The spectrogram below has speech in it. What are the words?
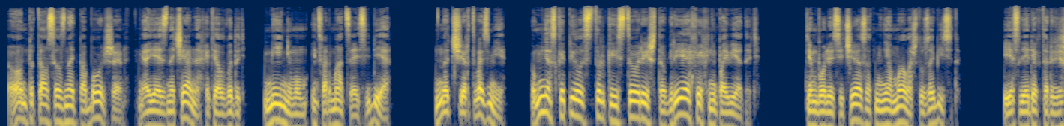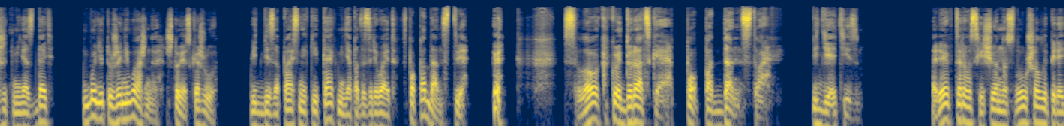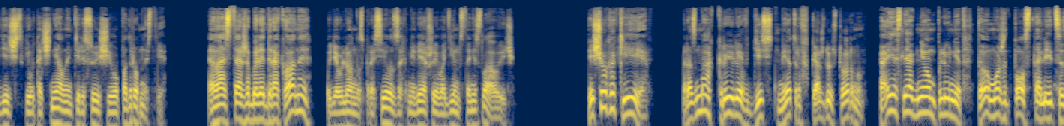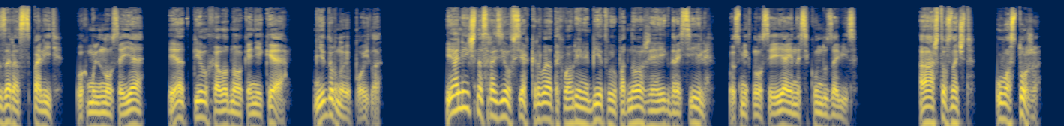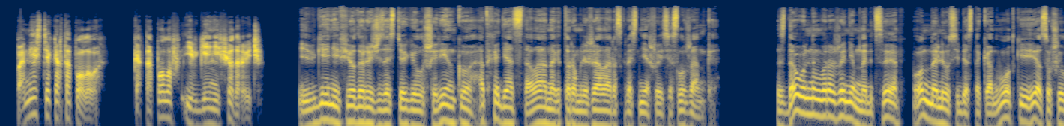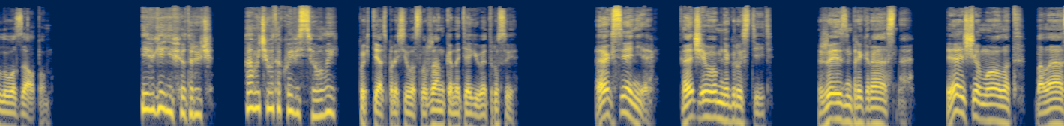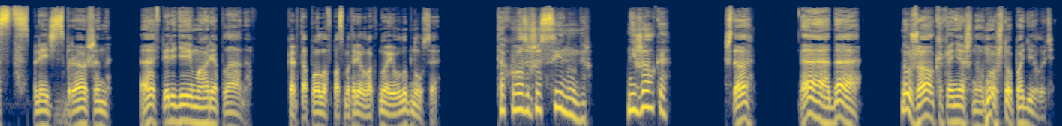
Он пытался узнать побольше, а я изначально хотел выдать минимум информации о себе. Но, черт возьми, у меня скопилось столько историй, что грех их не поведать. Тем более сейчас от меня мало что зависит. Если ректор решит меня сдать, будет уже неважно, что я скажу, ведь безопасники и так меня подозревают в попаданстве. Хе. Слово какое дурацкое — попаданство. Идиотизм. Ректор восхищенно слушал и периодически уточнял интересующие его подробности. «У вас тоже были драконы?» — удивленно спросил захмелевший Вадим Станиславович. Еще какие! Размах крыльев 10 метров в каждую сторону. А если огнем плюнет, то может пол столицы за раз спалить», — ухмыльнулся я и отпил холодного коньяка. Недурное пойло. «Я лично сразил всех крылатых во время битвы у подножия Игдрасиль», — усмехнулся я и на секунду завис. «А что значит, у вас тоже?» «Поместье Картополовых. Картополов Евгений Федорович. Евгений Федорович застегивал ширинку, отходя от стола, на котором лежала раскрасневшаяся служанка. С довольным выражением на лице он налил себе стакан водки и осушил его залпом. «Евгений Федорович, а вы чего такой веселый? Пыхтя спросила служанка, натягивая трусы. «Аксинья, а чего мне грустить? Жизнь прекрасна. Я еще молод, балласт с плеч сброшен, а впереди море планов. Картополов посмотрел в окно и улыбнулся. «Так у вас же сын умер. Не жалко?» «Что? А, да. Ну, жалко, конечно. Ну, что поделать.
